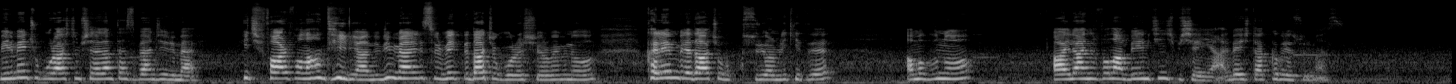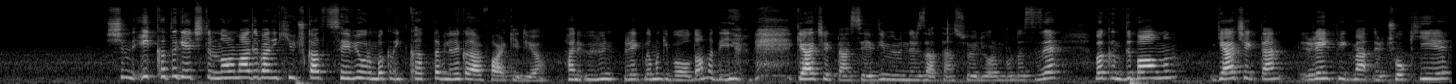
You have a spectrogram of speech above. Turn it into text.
Benim en çok uğraştığım şeylerden bir tanesi bence rimel. Hiç far falan değil yani. Rimelli sürmekle daha çok uğraşıyorum emin olun. Kalem bile daha çabuk sürüyorum likiti. Ama bunu eyeliner falan benim için hiçbir şey yani. 5 dakika bile sürmez. Şimdi ilk katı geçtim. Normalde ben 2-3 kat seviyorum. Bakın ilk katta bile ne kadar fark ediyor. Hani ürün reklamı gibi oldu ama değil. Gerçekten sevdiğim ürünleri zaten söylüyorum burada size. Bakın The Balm'ın gerçekten renk pigmentleri çok iyi.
